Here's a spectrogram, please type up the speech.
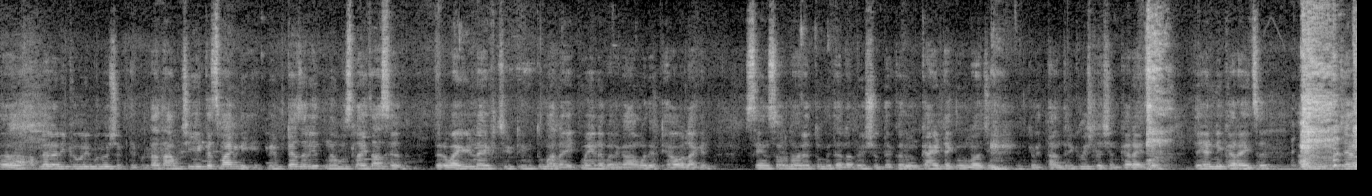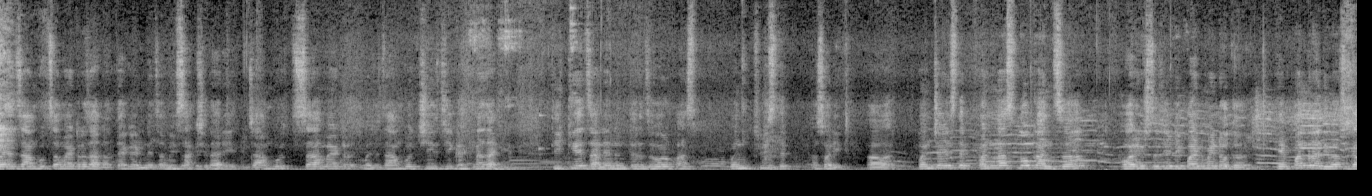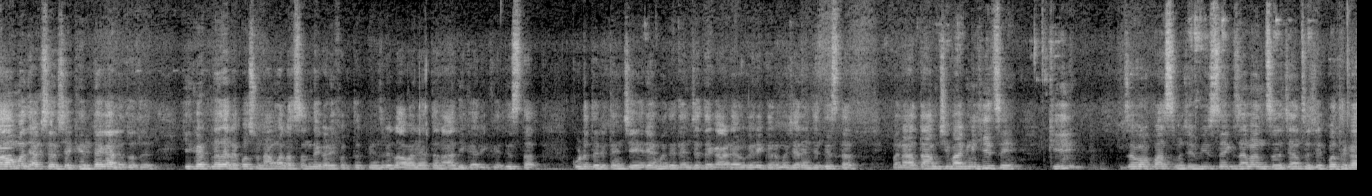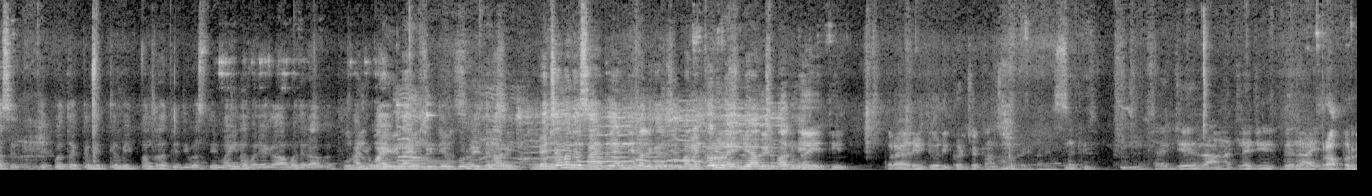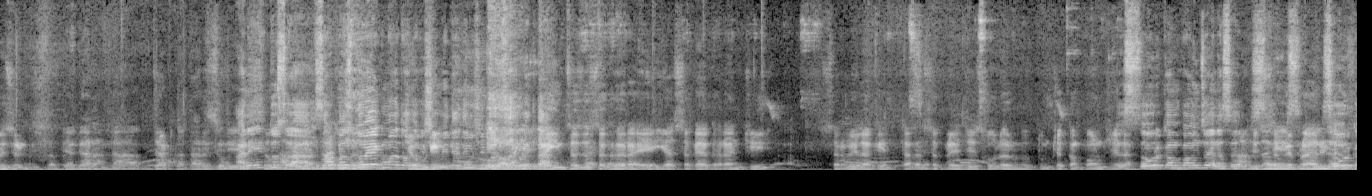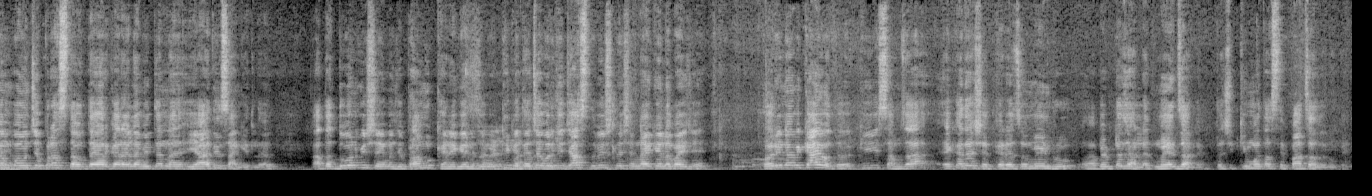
आपल्याला रिकव्हरी मिळू शकते. फक्त आता आमची एकच मागणी आहे. बिबट्या जर इथनं उचलायचं असेल तर वाईल्ड लाईफची टीम तुम्हाला एक महिनाभर गावामध्ये ठेवावं लागेल. सेन्सरद्वारे तुम्ही त्याला बेशुद्ध करून काय टेक्नॉलॉजी किंवा तांत्रिक विश्लेषण करायचं ते यांनी करायचं. आणि ज्यावेळेस जांबूचा मॅटर झाला त्या घटनेचा मी साक्षीदार आहे. जांबूचा मॅटर म्हणजे जांबूची जी घटना झाली ती केस झाल्यानंतर जवळपास पंचवीस ते सॉरी पंचेचाळीस ते पन्नास लोकांचं फॉरेस्टचं जे डिपार्टमेंट होतं हे पंधरा दिवस गावामध्ये अक्षरशः गिरट्या घालत होतं. ही घटना झाल्यापासून आम्हाला संध्याकाळी फक्त पिंजरे लावायला येताना अधिकारी दिसतात. कुठेतरी त्यांच्या एरियामध्ये त्यांच्या त्या गाड्या वगैरे कर्मचाऱ्यांच्या दिसतात. पण आता आमची मागणी हीच आहे की जवळपास म्हणजे वीस एक जणांचं ज्यांचं जे पथक असेल ते पथक कमीत कमी पंधरा ते दिवस ते महिनाभर या गावामध्ये राहावं आणि वाईल्ड लाईफची टीम पूर्ण इथे राहावी. याच्यामध्ये साहेब यांनी हलगर्जीपणा करू नये ही आमची मागणी आहे. प्रायोरिटीवर इकडचं ट्रान्सपोर्ट करायचं साहेब जे रानातल्या जी घरं आहेत प्रॉपर रिझल्ट दिसला त्या घरांना झटका आणि दुसरा सरपंच तो एक महत्त्वाचा विषय मी त्या दिवशी पण जेवढी सांगितला ताईंचं जसं घर आहे या सगळ्या घरांची सर्वे लागेल. त्याला सगळे जे सोलर तुमचे कंपाऊंड जे ते लागतील सौर कंपाऊंडचं आहे ना ते सर सगळे priority सौर. कंपाऊंडचे प्रस्ताव तयार करायला मी त्यांना याआधी सांगितलं. आता दोन विषय म्हणजे प्रामुख्याने घेण्याचं ठीक आहे त्याच्यावरती जास्त विश्लेषण नाही केलं पाहिजे. परिणामी काय होतं की समजा एखाद्या शेतकऱ्याचं मेंढरू बिबटं बिबट्याच्या मयत झालं त्याची किंमत असते पाच हजार रुपये.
